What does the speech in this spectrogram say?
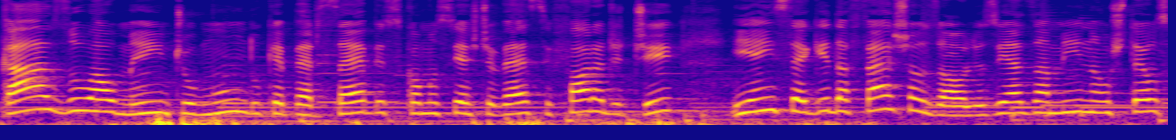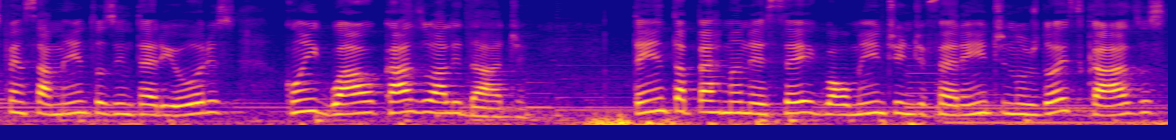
casualmente o mundo que percebes como se estivesse fora de ti e em seguida fecha os olhos e examina os teus pensamentos interiores com igual casualidade. Tenta permanecer igualmente indiferente nos dois casos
